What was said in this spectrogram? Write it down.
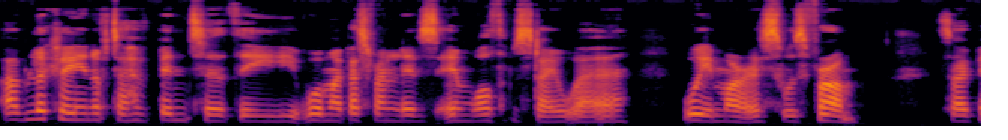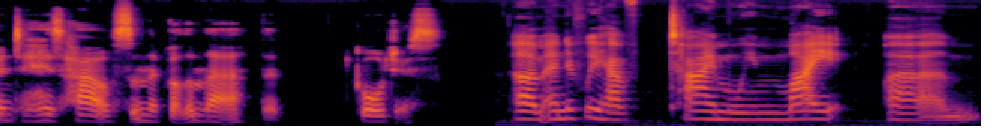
I'm lucky enough to have been to the well my best friend lives in Walthamstow where William Morris was from. So I've been to his house and they've got them there. They're gorgeous. Um, and if we have time, we might um,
